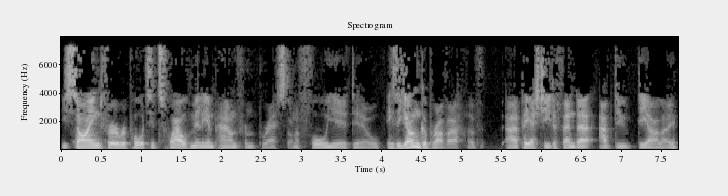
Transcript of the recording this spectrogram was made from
He signed for a reported 12 million pound from Brest on a four-year deal. He's a younger brother of uh, PSG defender Abdou Diallo.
